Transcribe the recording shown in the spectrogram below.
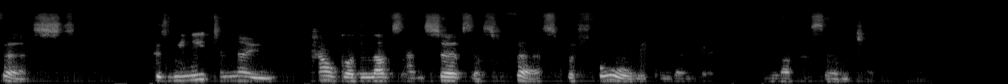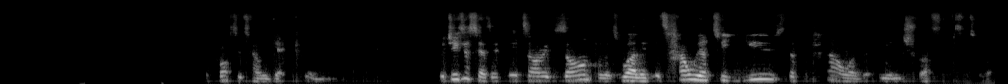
first because we need to know how God loves and serves us first before we can then go and love and serve each other. The cross is how we get clean. But Jesus says it, it's our example as well. It, it's how we are to use the power that he entrusts to us.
